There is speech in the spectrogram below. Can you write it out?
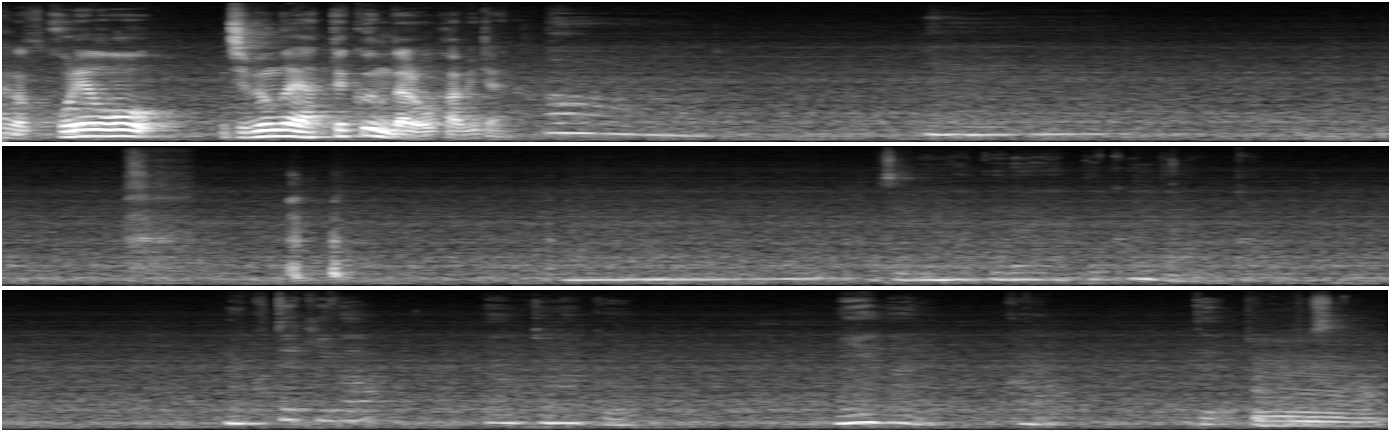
なんかこれを自分がやっていくんだろうかみたいなああ。へえ。うん自分がこれをやっていくんだろうか。目的がなんとなく見えないからってどうですか。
